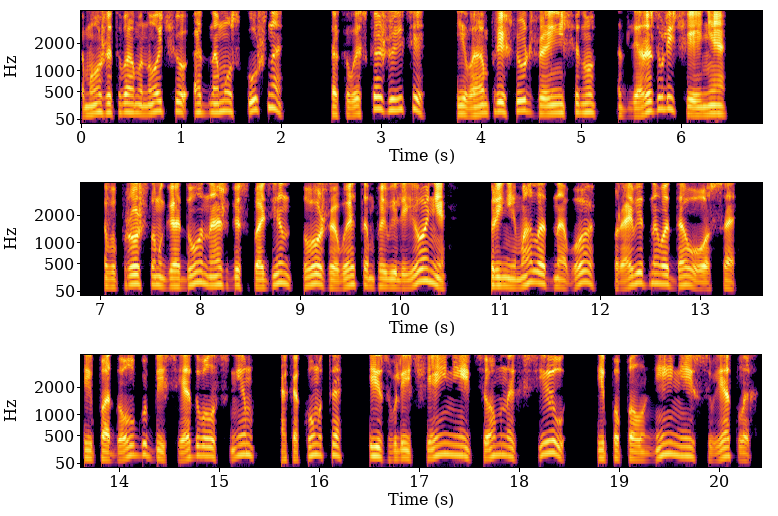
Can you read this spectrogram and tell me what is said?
«Может, вам ночью одному скучно? Так вы скажите, и вам пришлют женщину для развлечения. В прошлом году наш господин тоже в этом павильоне принимал одного праведного даоса и подолгу беседовал с ним о каком-то извлечении темных сил и пополнении светлых.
